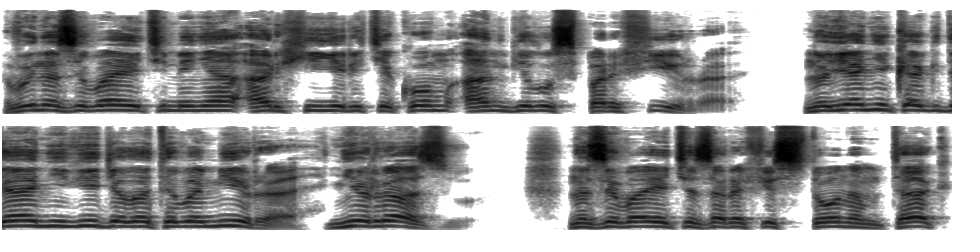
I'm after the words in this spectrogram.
Вы называете меня архиеретиком Ангелус Парфира, но я никогда не видел этого мира, ни разу, Называете Зарафистоном так,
